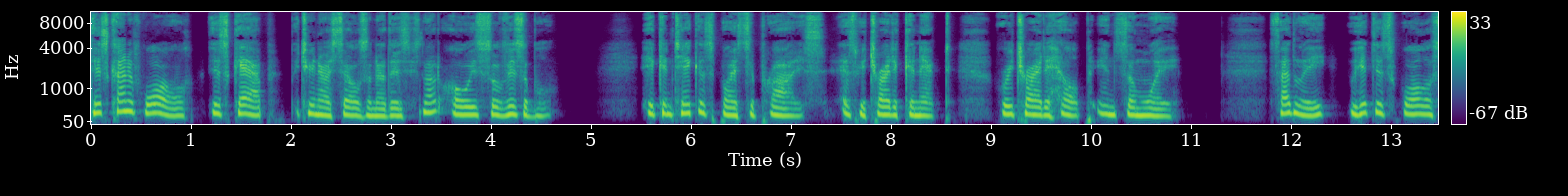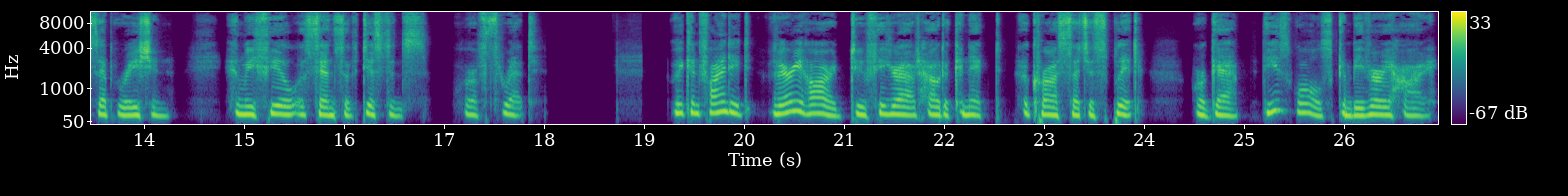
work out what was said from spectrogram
This kind of wall, this gap between ourselves and others, is not always so visible. It can take us by surprise as we try to connect or we try to help in some way. Suddenly, we hit this wall of separation and we feel a sense of distance or of threat. We can find it very hard to figure out how to connect across such a split or gap. These walls can be very high,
